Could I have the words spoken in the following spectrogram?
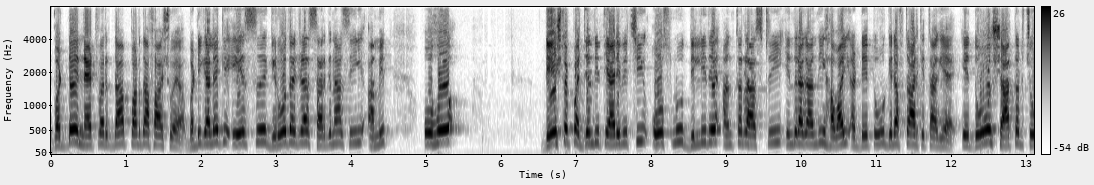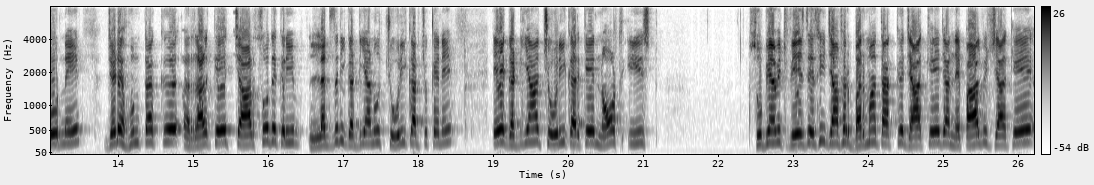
ਵੱਡੇ ਨੈਟਵਰਕ ਦਾ ਪਰਦਾਫਾਸ਼ ਹੋਇਆ। ਵੱਡੀ ਗੱਲ ਹੈ ਕਿ ਇਸ ਗਿਰੋਹ ਦਾ ਜਿਹੜਾ ਸਰਗਨਾ ਸੀ, ਅਮਿਤ, ਉਹ ਦੇਸ਼ ਤੋਂ ਭੱਜਣ ਦੀ ਤਿਆਰੀ ਵਿੱਚ ਸੀ। ਉਸ ਨੂੰ ਦਿੱਲੀ ਦੇ ਅੰਤਰਰਾਸ਼ਟਰੀ ਇੰਦਰਾ ਗਾਂਧੀ ਹਵਾਈ ਅੱਡੇ ਤੋਂ ਗ੍ਰਿਫਤਾਰ ਕੀਤਾ ਗਿਆ ਹੈ। ਇਹ ਦੋ ਸ਼ਾਤਰ ਚੋਰ ਨੇ ਜਿਹੜੇ ਹੁਣ ਤੱਕ ਰਲ ਕੇ 400 ਦੇ ਕਰੀਬ ਲਗਜ਼ਰੀ ਗੱਡੀਆਂ ਨੂੰ ਚੋਰੀ ਕਰ ਚੁੱਕੇ ਨੇ। ਇਹ ਗੱਡੀਆਂ ਚੋਰੀ ਕਰਕੇ ਨਾਰਥ ਈਸਟ ਸੂਬਿਆਂ ਵਿੱਚ ਵੇਚਦੇ ਸੀ ਜਾਂ ਫਿਰ ਬਰਮਾ ਤੱਕ ਜਾ ਕੇ ਜਾਂ ਨੇਪਾਲ ਵਿੱਚ ਜਾ ਕੇ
